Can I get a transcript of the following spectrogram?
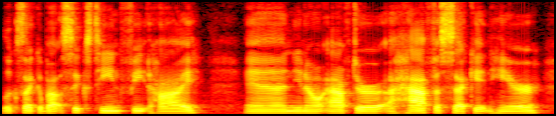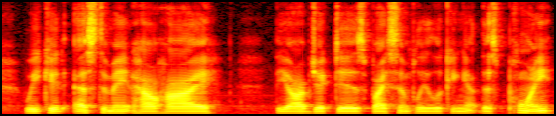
looks like about 16 feet high. And, you know, after a half a second here, we could estimate how high the object is by simply looking at this point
